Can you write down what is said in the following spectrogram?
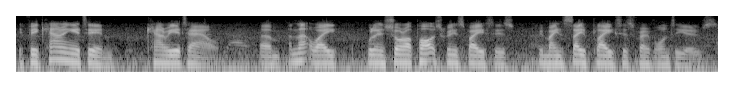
If you're carrying it in, carry it out. Um, and that way we'll ensure our park green spaces remain safe places for everyone to use.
